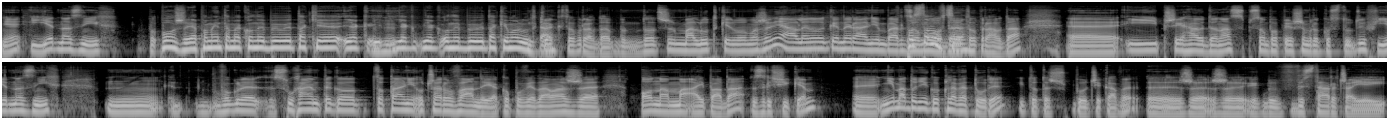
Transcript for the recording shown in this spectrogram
nie? I jedna z nich Boże, ja pamiętam jak one były takie, jak, mhm. jak, jak one były takie malutkie. Tak, to prawda. Znaczy malutkie, bo może nie, ale no generalnie bardzo młode, to prawda. E, I przyjechały do nas, są po pierwszym roku studiów i jedna z nich mm, w ogóle słuchałem tego totalnie oczarowany, jak opowiadała, że ona ma iPada z rysikiem nie ma do niego klawiatury i to też było ciekawe, e, że, że jakby wystarcza jej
